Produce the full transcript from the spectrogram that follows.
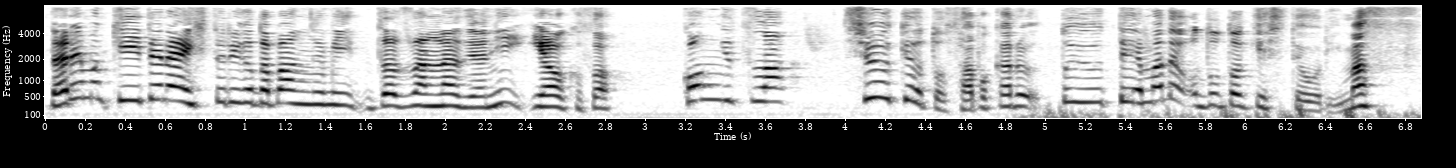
誰も聞いてない独り言番組雑談ラジオにようこそ。今月は宗教とサブカルというテーマでお届けしております。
